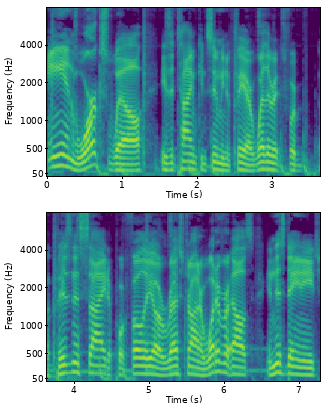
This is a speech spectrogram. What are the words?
and works well is a time consuming affair. Whether it's for a business site, a portfolio, a restaurant, or whatever else, in this day and age,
